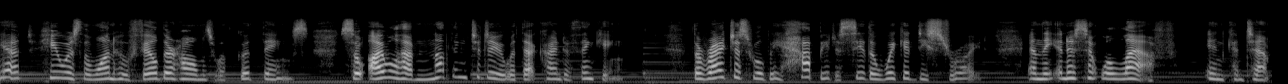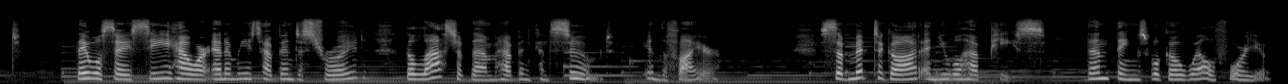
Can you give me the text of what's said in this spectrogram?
Yet He was the one who filled their homes with good things, so I will have nothing to do with that kind of thinking. The righteous will be happy to see the wicked destroyed, and the innocent will laugh in contempt. They will say, See how our enemies have been destroyed. The last of them have been consumed in the fire. Submit to God, and you will have peace. Then things will go well for you.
